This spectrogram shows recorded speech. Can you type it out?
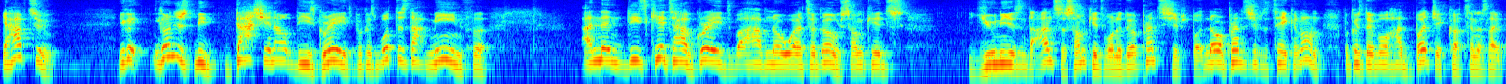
You have to. You got, you can't just be dashing out these grades because what does that mean for? And then these kids have grades but have nowhere to go. Some kids, uni isn't the answer. Some kids want to do apprenticeships, but no apprenticeships are taken on because they've all had budget cuts, and it's like,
